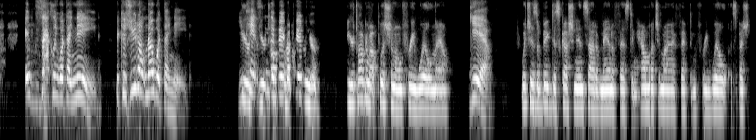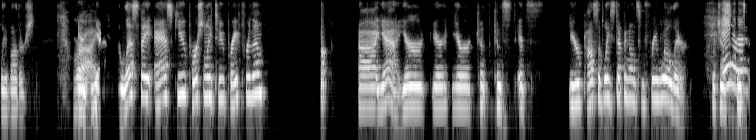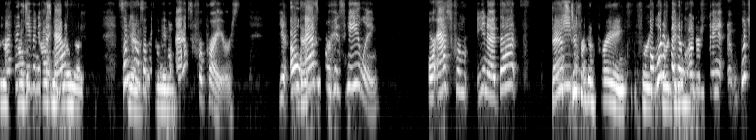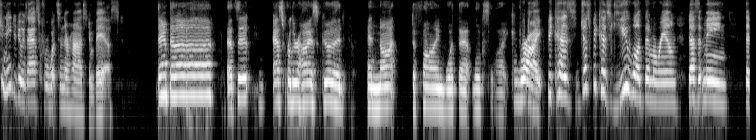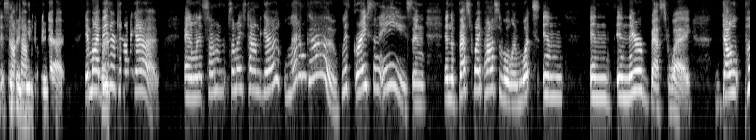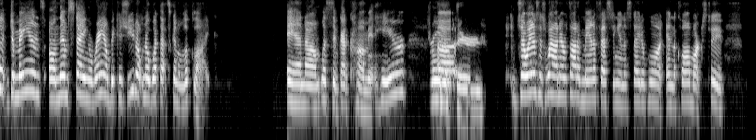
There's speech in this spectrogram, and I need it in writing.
exactly what they need because you don't know what they need. You You're- can't see the bigger picture. You're talking about pushing on free will now, Yeah. which is a big discussion inside of manifesting. How much am I affecting free will, especially of others? And Right. yeah, unless they ask you personally to pray for them, uh, yeah, you're you're you're con- cons- it's you're possibly stepping on some free will there, which is And I think even if they ask-. Sometimes I think people ask for prayers, you know, oh, That's ask for his healing or ask for, you know, that's That's even- different than praying for. But what for if they don't understand? uh, What you need to do is ask for what's in their highest and best. Dun, da, da. That's it. Ask for their highest good and not define what that looks like. Right. Because just because you want them around doesn't mean that it's That not time to to go. It might be their time to go. And when it's some somebody's time to go, let them go with grace and ease and in the best way possible and what's in in in their best way. Don't put demands on them staying around because you don't know what that's going to look like. And um, let's see, we've got a comment here. Throw it Uh, up there. Joanna says, Wow, I never thought of manifesting in a state of want and the claw marks too.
